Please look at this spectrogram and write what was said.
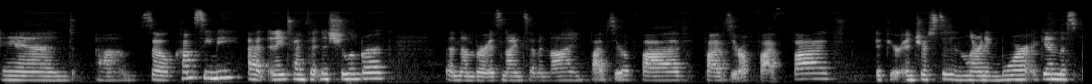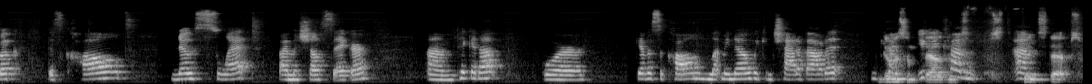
And um, so come see me at Anytime Fitness Schulenburg. The number is 979 505 5055 if you're interested in learning more. Again, this book is called No Sweat by Michelle Segar. Um, pick it up or give us a call and let me know. We can chat about it. You Doing come- some you thousand come, um, steps.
